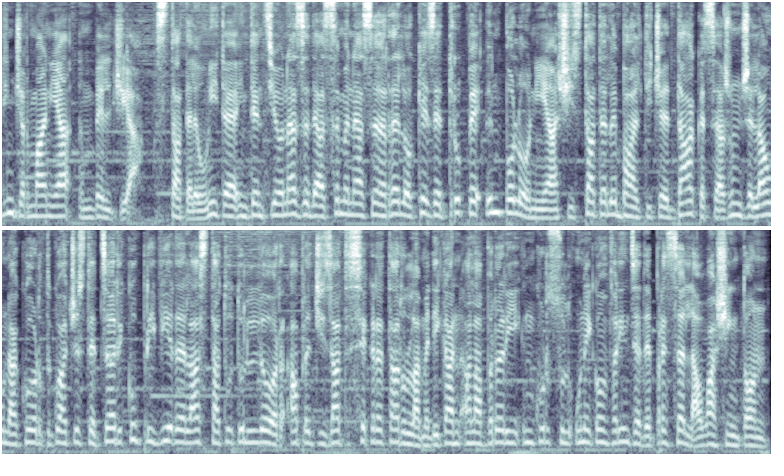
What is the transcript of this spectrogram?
din Germania în Belgia. Statele Unite intenționează de asemenea să relocheze trupe în Polonia și statele baltice dacă se ajunge la un acord cu aceste țări cu privire la statutul lor, a precizat secretarul american al apărării în cursul unei conferințe de presă la Washington.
